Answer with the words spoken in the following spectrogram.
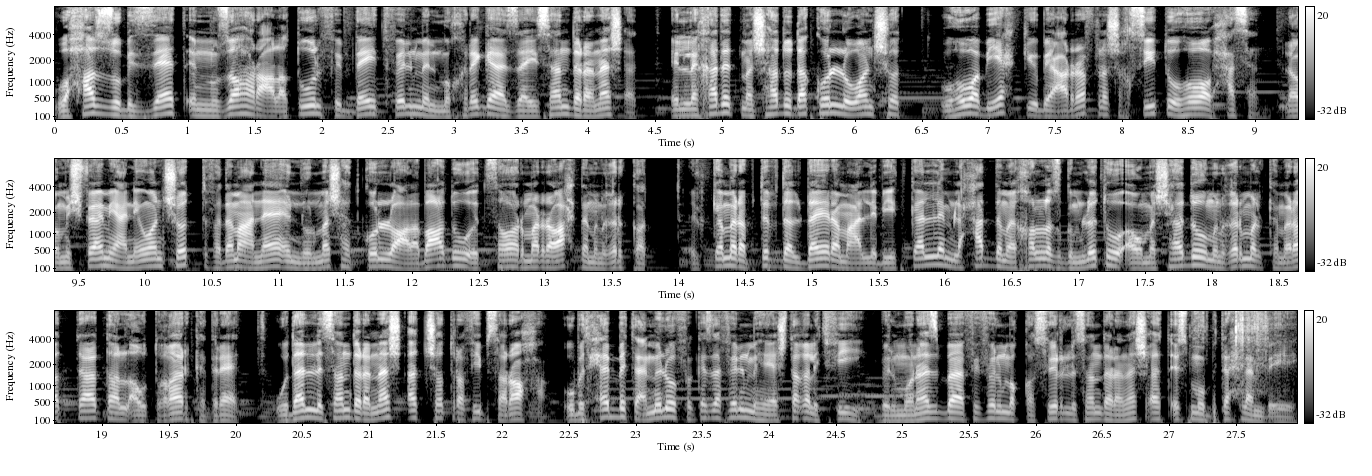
وحظه بالذات إنه ظهر على طول في بداية فيلم لمخرجة زي ساندرا نشأت اللي خدت مشهده ده كله one shot وهو بيحكي وبيعرفنا شخصيته هو وحسن. لو مش فاهم يعني إيه one shot فده معناه إنه المشهد كله على بعضه اتصور مرة واحدة من غير cut الكاميرا بتفضل دايرة مع اللي بيتكلم لحد ما يخلص جملته أو مشهده من غير ما الكاميرات تعطل أو تغير كادرات. وده اللي ساندرا نشأت شاطرة فيه بصراحة وبتحب تعمله في كذا فيلم هي اشتغلت فيه. بالمناسبة في فيلم قصير لساندرا نشأت اسمه بتحلم بإيه.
